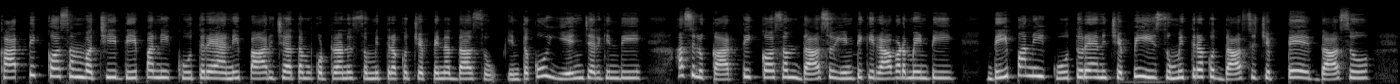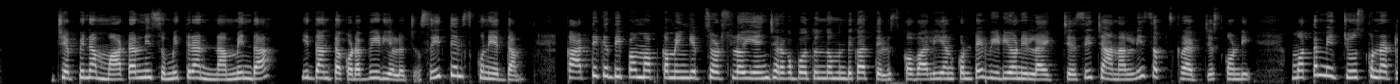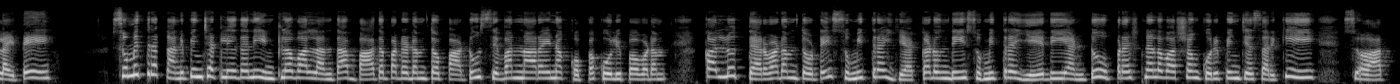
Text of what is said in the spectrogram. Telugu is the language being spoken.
కార్తిక్ కోసం వచ్చి దీపని కూతురే అని పారిజాతం కుట్రను సుమిత్రకు చెప్పిన దాసు. ఇంతకు ఏం జరిగింది? అసలు కార్తీక్ కోసం దాసు ఇంటికి రావడమేంటి? దీపని కూతురే అని చెప్పి సుమిత్రకు దాసు చెప్తే దాసు చెప్పిన మాటల్ని సుమిత్ర నమ్మిందా? ఇదంతా కూడా వీడియోలో చూసి తెలుసుకునేద్దాం. కార్తీక దీపం అప్కమింగ్ ఎపిసోడ్స్లో ఏం జరగబోతుందో ముందుగా తెలుసుకోవాలి అనుకుంటే వీడియోని లైక్ చేసి ఛానల్ని సబ్స్క్రైబ్ చేసుకోండి. మొత్తం మీరు చూసుకున్నట్లయితే సుమిత్ర కనిపించట్లేదని ఇంట్లో వాళ్ళంతా బాధపడడంతో పాటు శివనారాయణ కుప్పకూలిపోవడం కళ్ళు తెరవడంతోటే సుమిత్ర ఎక్కడుంది సుమిత్ర ఏది అంటూ ప్రశ్నల వర్షం కురిపించేసరికి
